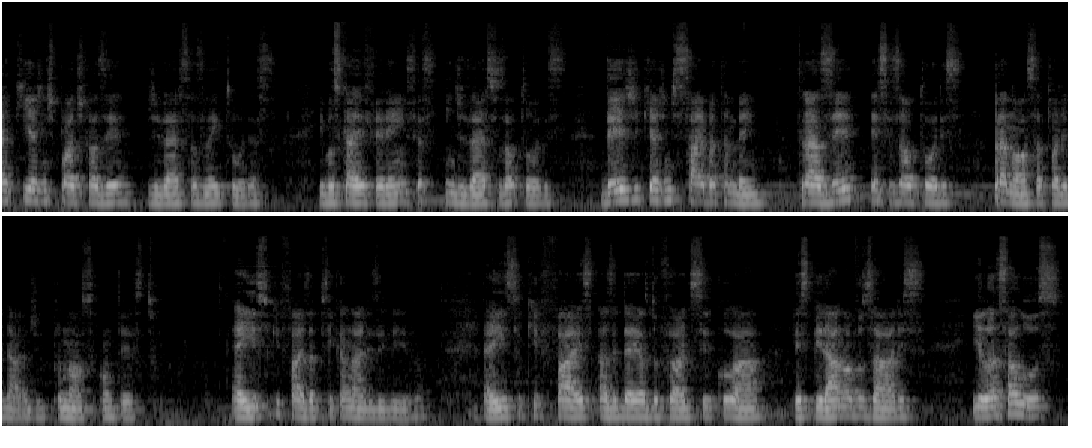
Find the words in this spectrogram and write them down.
aqui a gente pode fazer diversas leituras e buscar referências em diversos autores, desde que a gente saiba também trazer esses autores para a nossa atualidade, para o nosso contexto. É isso que faz a psicanálise viva. É isso que faz as ideias do Freud circular, respirar novos ares e lançar luz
